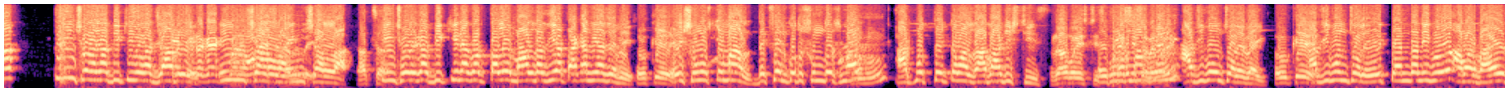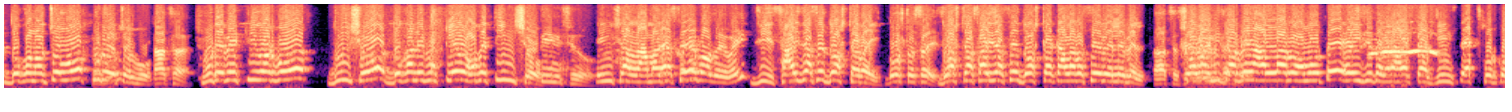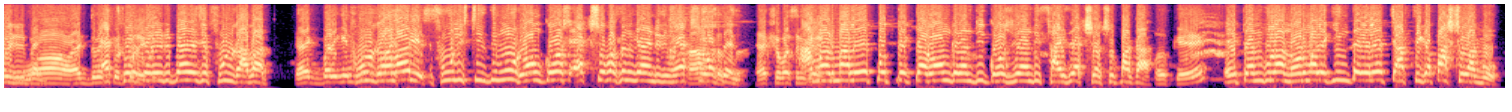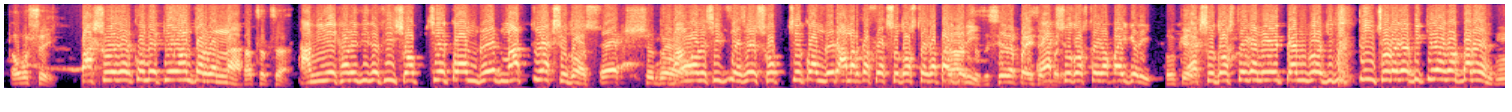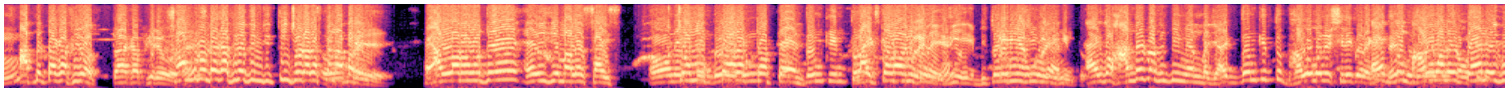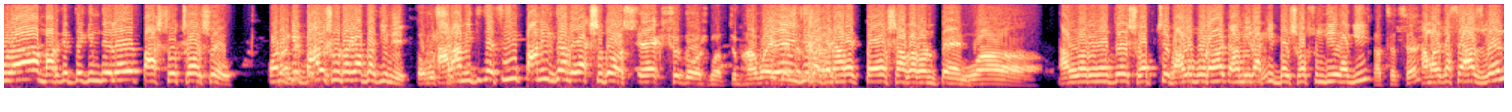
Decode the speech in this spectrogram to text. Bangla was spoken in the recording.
তিনশো টাকা বিক্রি করা যাবে। 300 টাকা একবারে ইনশাল্লাহ ইনশাল্লাহ আচ্ছা। তিনশো টাকা বিক্রি না করতে হলে মালটা দিয়ে টাকা নেওয়া যাবে. এই সমস্ত মাল দেখছেন কত সুন্দর মাল। আর প্রত্যেকটা মাল রাবার স্টিচ? আজীবন চলে ভাই. আজীবন চলে। এই প্যান্টটা নিবো আমার ভাইয়ের দোকানও চলবো ফুডেও চলবো। আচ্ছা। ফুডে বিক্রি করব দুইশো দোকানে ঢুকলেও হবে তিনশো। তিনশো। ইনশাল্লাহ আমার কাছে ভাই? জি সাইজ আছে দশটা ভাই। দশটা সাইজ দশটা সাইজ আছে দশটা কালার আছে অ্যাভেলেবেল আচ্ছা, সবাই নিতে পারবেন। আল্লাহর রহমতে। এই যে দেখেন আরেকটা জিন্স এক্সপোর্ট কোয়ালিটির প্যান্ট এক্সপোর্ট quality। কোয়ালিটির প্যান্ট এই যে ফুল রাবার একবারে কিন্তু ফুল রাবার ফুল স্টিচ দিমু রং কস একশো পার্সেন্ট গ্যারান্টি দিমু একশো পার্সেন্ট 100% আমার মালে প্রত্যেকটা রং গ্যারান্টি কস গ্যারান্টি সাইজ একশো একশো পাকা। ওকে এই প্যান্টগুলা নর্মালি কিনতে গেলে চার থেকে পাঁচশো লাগবো। অবশ্যই। পাঁচশো টাকার কমে কেউ আনতে পারবেন না। আচ্ছা আচ্ছা। আমি এখানে দিতেছি সবচেয়ে কম রেট মাত্র একশো দশ। একশো দশ। বাংলাদেশ ইতিহাসে সবচেয়ে কম রেট আমার কাছে একশো দশ টাকা পাইকারি। আচ্ছা, একবারে। একশো দশ টাকা পাইকারি। একশো দশ টাকা নিয়ে প্যান্টগুলো যদি তিনশো টাকা বিক্রি না পারেন আপনার টাকা ফেরত। টাকা ফিরে সম্পূর্ণ টাকা ফেরত দিন তিনশো টাকা না. পারেন। এই আল্লাহর মধ্যে এই যে মালের সাইজ চমৎকার একটা প্যান্ট। একদম কিন্তু লাইট কালার export জি? ভিতরে Premium finishing quality প্যান্ট। কিন্তু। একদম হান্ড্রেড পার্সেন্ট প্রিমিয়াম বাজার। একদম কিন্তু ভালো মানের সিলি করা একদম? ভালো মানের প্যান্ট এগুলা মার্কেট থেকে কিনতে এলে পাঁচশো ছয়শো। অনেকে বারোশো টাকা দা কিনে। আর আমি দিতেছি পানির দামে একশো দশ। একশো দশ মাত্র। ভাবাই এই যে দেখেন আরেকটা অসাধারণ প্যান্ট। আল্লাহর মধ্যে সবচেয়ে ভালো প্রোডাক্ট আমি রাকিব ভাই সবসময় দিয়ে থাকি। আচ্ছা আচ্ছা। আমার কাছে আসবেন।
